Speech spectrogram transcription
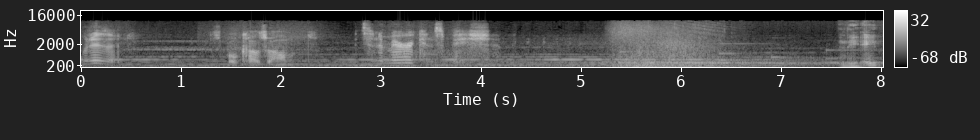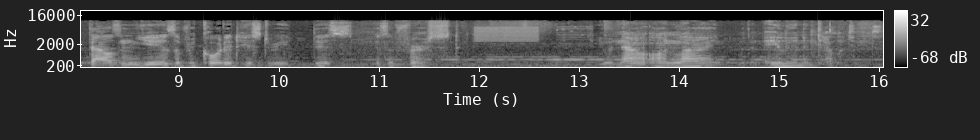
What is it? Smokehouse almonds. It's an American spaceship. In the 8,000 years of recorded history, this is a first. You are now online with an alien intelligence.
